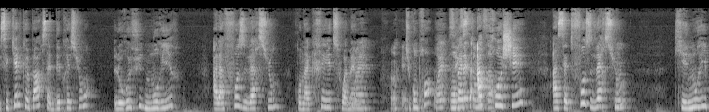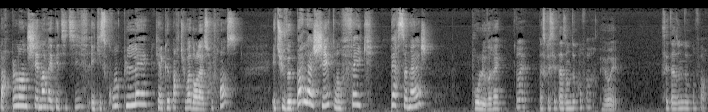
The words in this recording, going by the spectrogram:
C'est quelque part cette dépression, le refus de mourir à la fausse version qu'on a créée de soi-même. Ouais. Ouais. Tu comprends Ouais, On reste ça. accroché à cette fausse version Mm. qui est nourrie par plein de schémas répétitifs et qui se complaît quelque part, tu vois, dans la souffrance. Et tu veux pas lâcher ton fake personnage pour le vrai. Ouais, parce que c'est ta zone de confort. Ouais. C'est ta zone de confort.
